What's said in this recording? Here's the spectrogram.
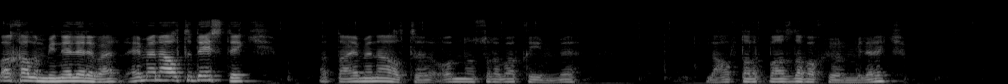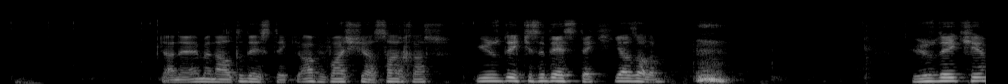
Bakalım bir neleri var. Hemen altı destek. Hatta hemen altı. Ondan sonra bakayım bir. Şöyle haftalık bazda bakıyorum bilerek. Yani hemen altı destek. Hafif aşağı sarkar. Yüzde ikisi destek. Yazalım. Yüzde iki.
